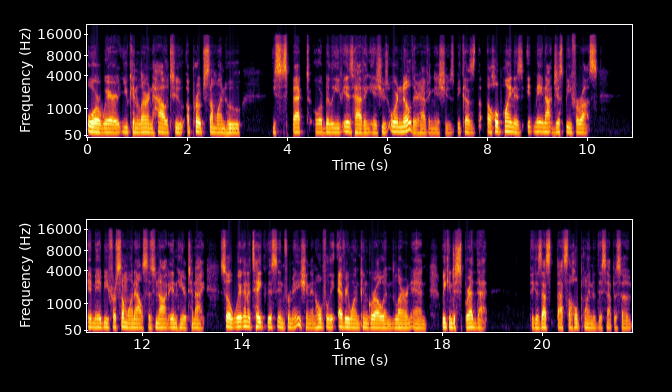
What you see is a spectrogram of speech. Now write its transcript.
or where you can learn how to approach someone who you suspect or believe is having issues or know they're having issues because the whole point is it may not just be for us it may be for someone else that's not in here tonight so we're going to take this information and hopefully everyone can grow and learn and we can just spread that because that's that's the whole point of this episode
